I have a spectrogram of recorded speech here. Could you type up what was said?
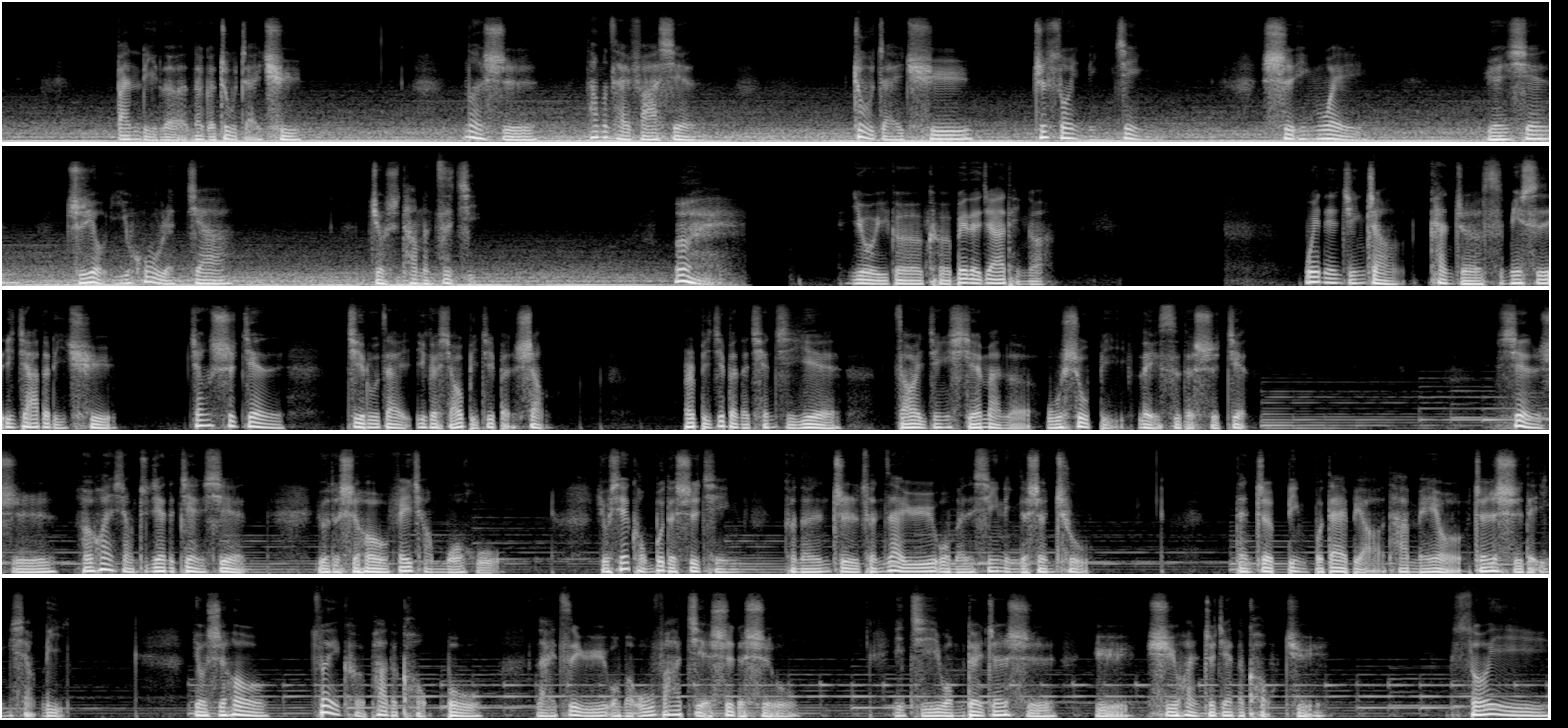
搬离了那个住宅区。那时，他们才发现，住宅区之所以宁静，是因为原先只有一户人家，就是他们自己。唉。又一个可悲的家庭啊！威廉警长看着史密斯一家的离去，将事件记录在一个小笔记本上，而笔记本的前几页早已经写满了无数笔类似的事件。现实和幻想之间的界限，有的时候非常模糊。有些恐怖的事情，可能只存在于我们心灵的深处，但这并不代表它没有真实的影响力。有时候，最可怕的恐怖，来自于我们无法解释的事物，以及我们对真实与虚幻之间的恐惧。所以，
